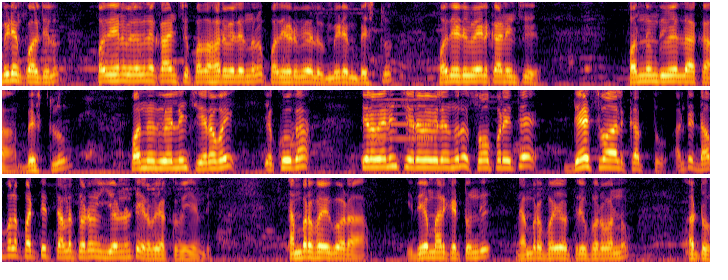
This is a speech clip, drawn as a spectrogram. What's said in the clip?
మీడియం క్వాలిటీలు. పదిహేను వేల ఎందుల కానించి పదహారు వేల ఎనిమిదిలో పదిహేడు వేలు మీడియం బెస్ట్లు పదిహేడు వేలు కానించి పంతొమ్మిది వేల దాకా బెస్ట్లు పంతొమ్మిది వేల నుంచి ఇరవై ఎక్కువగా ఇరవై నుంచి ఇరవై వేల ఎనిమిదిలో సూపర్ అయితే దేశవాళి కత్తు. అంటే డబ్బులు పట్టి తెల్లతోడం ఇవ్వండి అంటే ఇరవై ఒక్క వేయండి. నెంబర్ ఫైవ్ కూడా ఇదే మార్కెట్ ఉంది. Number five three four one. అటు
